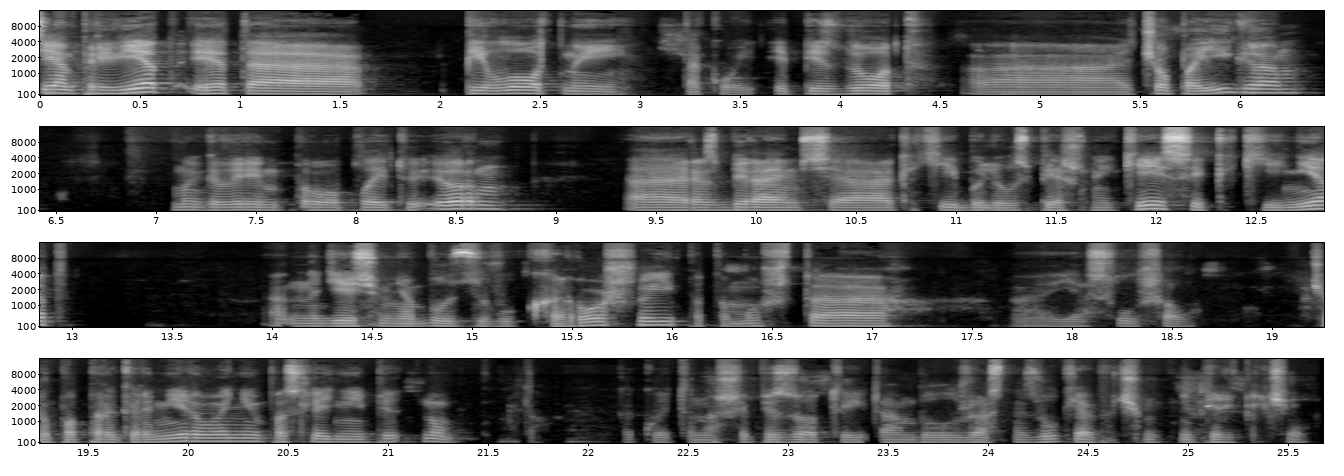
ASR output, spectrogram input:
Всем привет! Это пилотный такой эпизод э, «Чё по играм?». Мы говорим про Play to Earn, э, разбираемся, какие были успешные кейсы, какие нет. Надеюсь, у меня будет звук хороший, потому что э, я слушал «Чё по программированию?» последний, ну, какой-то наш эпизод, и там был ужасный звук, я почему-то не переключил.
